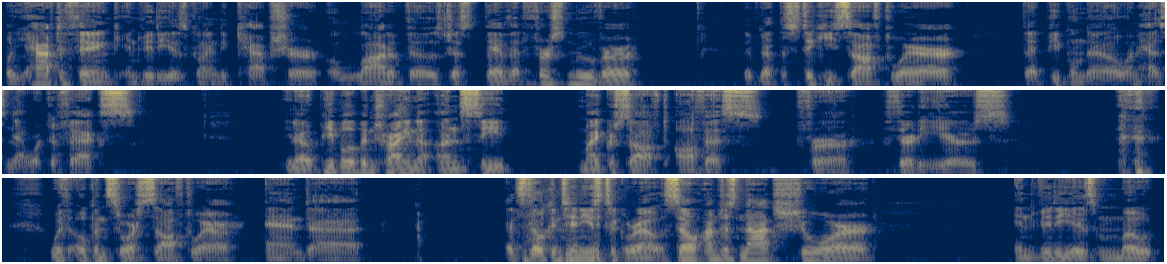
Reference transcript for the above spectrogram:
but you have to think NVIDIA is going to capture a lot of those. Just they have that first mover, they've got the sticky software that people know and has network effects. You know, people have been trying to unseat Microsoft Office for 30 years with open source software, and uh, it still continues to grow. So I'm just not sure NVIDIA's moat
